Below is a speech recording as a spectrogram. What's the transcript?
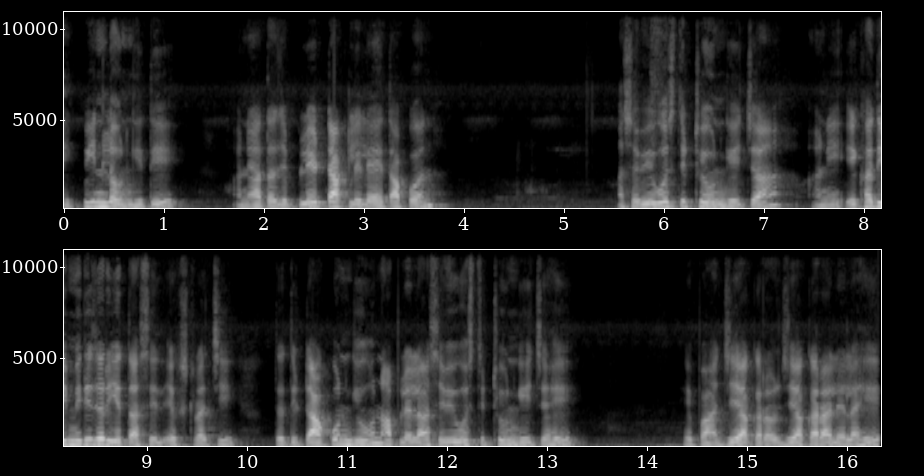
एक पिन लावून घेते. आणि आता जे प्लेट टाकलेले आहेत आपण अशा व्यवस्थित ठेवून घ्यायच्या. आणि एखादी मिरी जर येत असेल एक्स्ट्राची तर ती टाकून घेऊन आपल्याला असे व्यवस्थित ठेवून घ्यायचे आहे. हे पहा जे आकारावर जे आकार आलेला आहे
